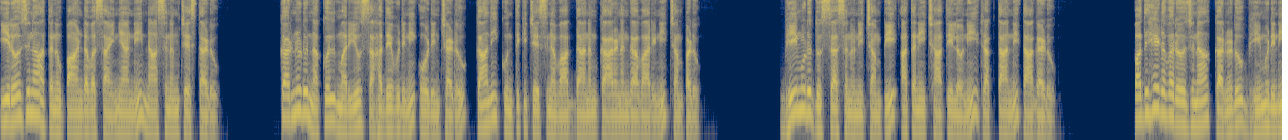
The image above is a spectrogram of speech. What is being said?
ఈ రోజున అతను పాండవ సైన్యాన్ని నాశనం చేస్తాడు. కర్ణుడు నకుల్ మరియు సహదేవుడిని ఓడించాడు కాని కుంతికి చేసిన వాగ్దానం కారణంగా వారిని చంపడు. భీముడు దుశ్శాసనుని చంపి అతని ఛాతీలోని రక్తాన్ని తాగాడు. పదిహేడవ రోజున కర్ణుడు భీముడిని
